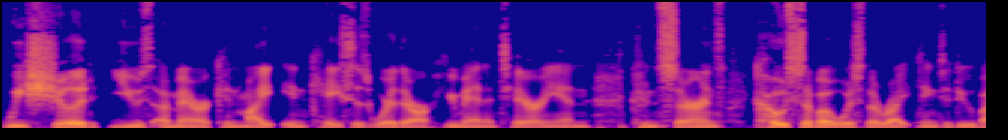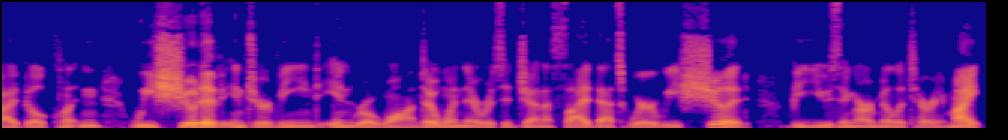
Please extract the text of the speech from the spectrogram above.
we should use American might in cases where there are humanitarian concerns. Kosovo was the right thing to do by Bill Clinton. We should have intervened in Rwanda when there was a genocide. That's where we should be using our military might.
